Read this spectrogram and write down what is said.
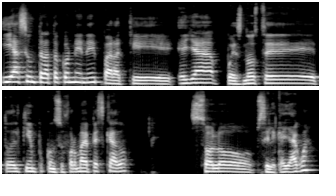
Y hace un trato con Nene para que ella, pues, no esté todo el tiempo con su forma de pescado. Solo se le cae agua.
